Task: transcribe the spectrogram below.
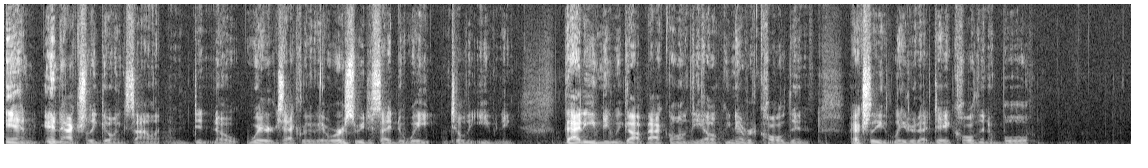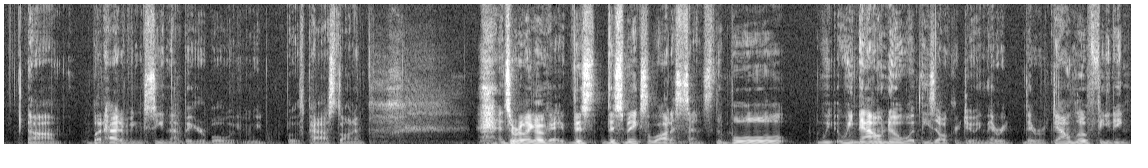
and and actually going silent and didn't know where exactly they were. So we decided to wait until the evening. That evening we got back on the elk. We never called in. Actually, later that day called in a bull. Um, but having seen that bigger bull, we, we both passed on him. And so we're like, okay, this this makes a lot of sense. The bull we, we now know what these elk are doing. They were they were down low feeding.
